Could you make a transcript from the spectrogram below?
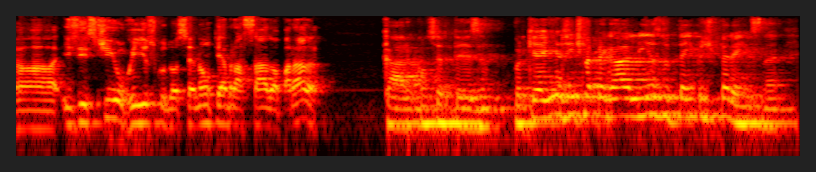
uh, existia o risco de você não ter abraçado a parada? Cara, com certeza. Porque aí a gente vai pegar linhas do tempo diferentes, né?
